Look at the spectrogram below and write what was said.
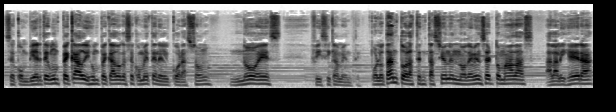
se convierte en un pecado y es un pecado que se comete en el corazón, no es físicamente. Por lo tanto, las tentaciones no deben ser tomadas a la ligera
